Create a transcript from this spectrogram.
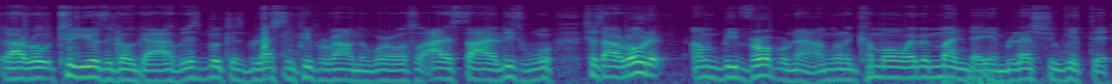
that I wrote two years ago, guys. But this book is blessing people around the world. So I decided, at least since I wrote it, I'm going to be verbal now. I'm going to come on every Monday and bless you with it.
